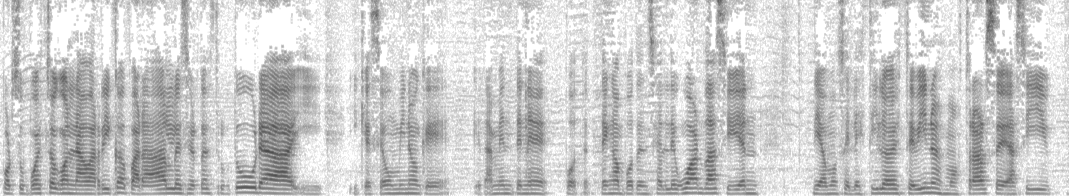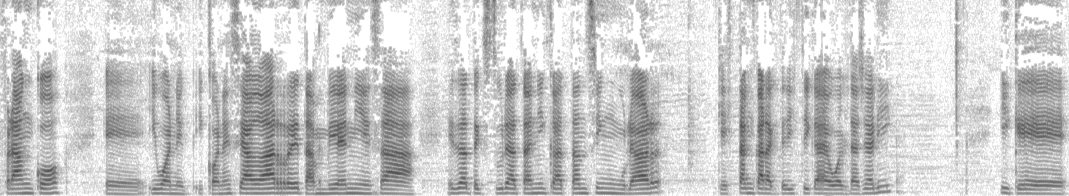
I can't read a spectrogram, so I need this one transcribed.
por supuesto con la barrica para darle cierta estructura y, que sea un vino que, también tiene, tenga potencial de guarda, si bien, digamos, el estilo de este vino es mostrarse así franco, eh, y bueno, y, con ese agarre también y esa, esa textura tánica tan singular que es tan característica de Gualtallari, y que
